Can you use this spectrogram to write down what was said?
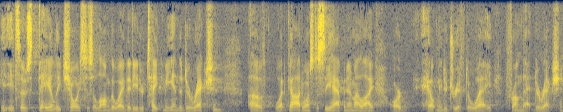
It's those daily choices along the way that either take me in the direction of what God wants to see happen in my life or help me to drift away from that direction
